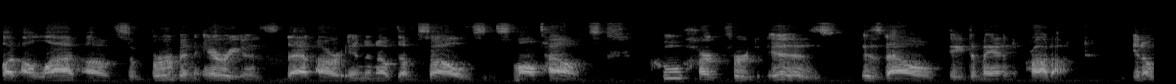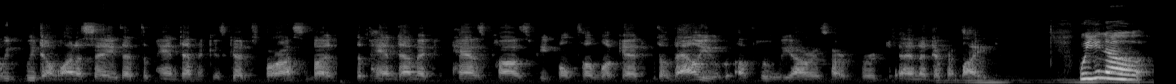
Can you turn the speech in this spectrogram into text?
but a lot of suburban areas that are in and of themselves small towns. Who Hartford is is now a demand product. You know, we, we don't want to say that the pandemic is good for us, but the pandemic has caused people to look at the value of who we are as Hartford in a different light. Well, you know,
